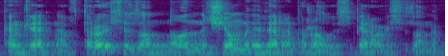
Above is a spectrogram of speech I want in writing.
конкретно второй сезон, но начнем мы, наверное, пожалуй, с первого сезона.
